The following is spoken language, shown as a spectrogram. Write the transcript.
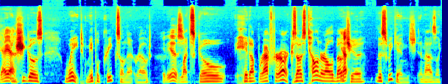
Yeah, yeah. And she goes, "Wait, Maple Creek's on that route. It is. Let's go hit up Rafter R." Because I was telling her all about Yep. you this weekend, and I was like,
